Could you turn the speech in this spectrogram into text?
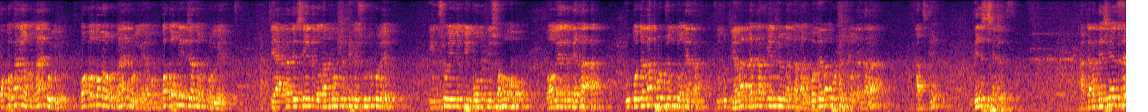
কতখানি অন্যায় করলে কত বড় অন্যায় করলে এবং কত নির্যাতন করলে যে একটা দেশের প্রধানমন্ত্রী থেকে শুরু করে তিনশো এমপি মন্ত্রী সহ দলের নেতা, উপজেলা পর্যন্ত নেতা, শুধু জেলার নেতা কেন্দ্রীয় নেতা না, উপজেলা পর্যন্ত নেতারা আজকে দেশ ছেড়ে আর যারা দেশে আছে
